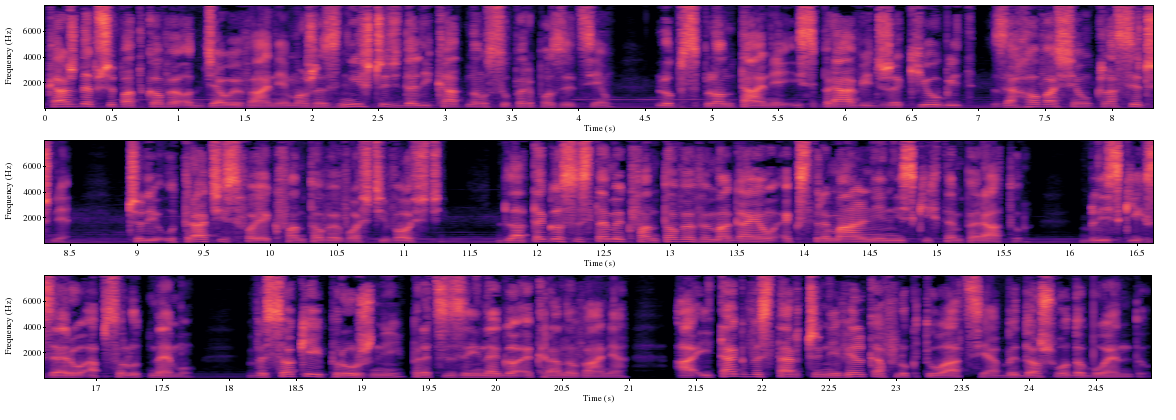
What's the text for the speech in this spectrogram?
Każde przypadkowe oddziaływanie może zniszczyć delikatną superpozycję lub splątanie i sprawić, że qubit zachowa się klasycznie, czyli utraci swoje kwantowe właściwości. Dlatego systemy kwantowe wymagają ekstremalnie niskich temperatur, bliskich zeru absolutnemu, wysokiej próżni, precyzyjnego ekranowania, a i tak wystarczy niewielka fluktuacja, by doszło do błędu.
